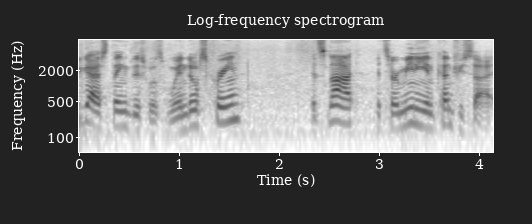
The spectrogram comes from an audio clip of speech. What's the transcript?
You guys think this was window screen? It's not, it's Armenian countryside.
